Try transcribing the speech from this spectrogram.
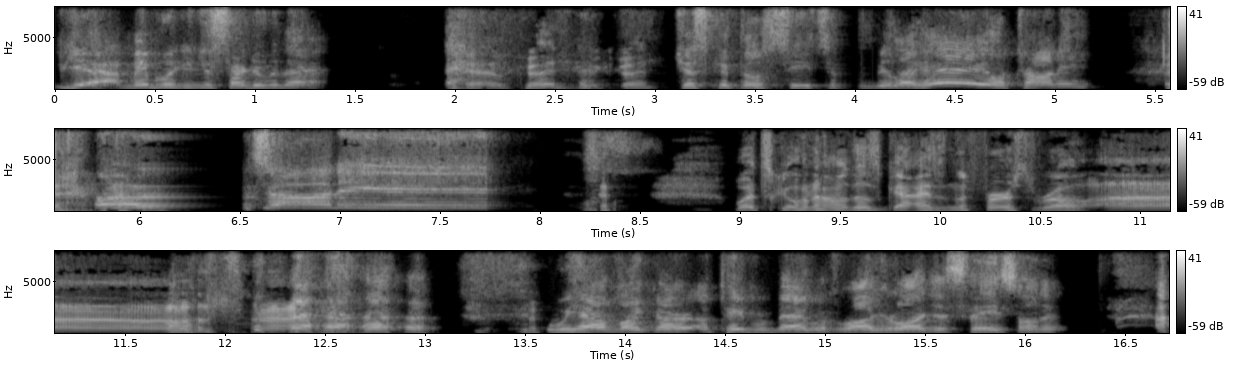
yeah, maybe we can just start doing that. yeah, good. Good. Just get those seats and be like, "Hey, Ohtani, Ohtani." What's going on with those guys in the first row? Oh, we have like our a paper bag with Roger Lodge's face on it.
